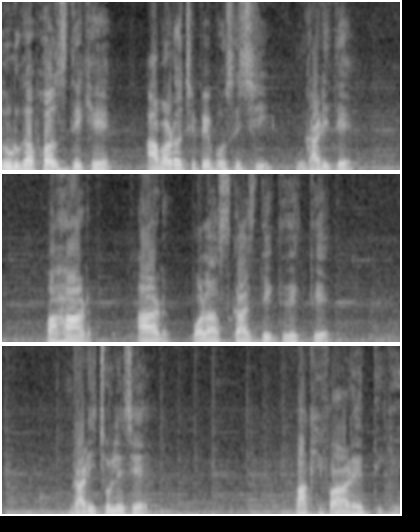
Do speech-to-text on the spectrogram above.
দুর্গা ফলস দেখে আবারও চেপে বসেছি গাড়িতে। পাহাড় আর পলাশ গাছ দেখতে দেখতে গাড়ি চলেছে পাখি পাহাড়ের দিকে।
